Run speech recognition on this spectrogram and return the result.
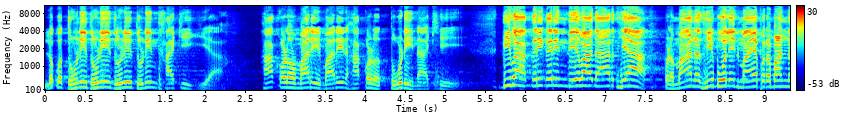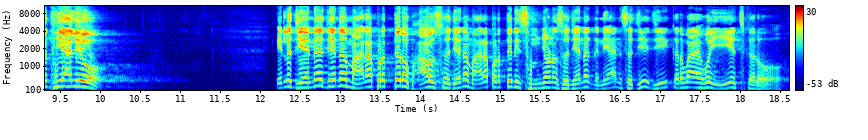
લોકો ધૂણી ધૂણી ધૂણી, ધૂણીને થાકી ગયા. હાકડો મારી, મારીને હાકડો તોડી નાખી. દીવા કરી, કરીને દેવાદાર થયા, પણ માં નથી બોલીને માએ પ્રમાણ નથી આલ્યો. એટલે જેને જેને મારા પ્રત્યેનો ભાવ છે, જેને મારા પ્રત્યેની સમજણ છે, જેને જ્ઞાન છે, જે જે કરવા હોય એ જ કરો.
